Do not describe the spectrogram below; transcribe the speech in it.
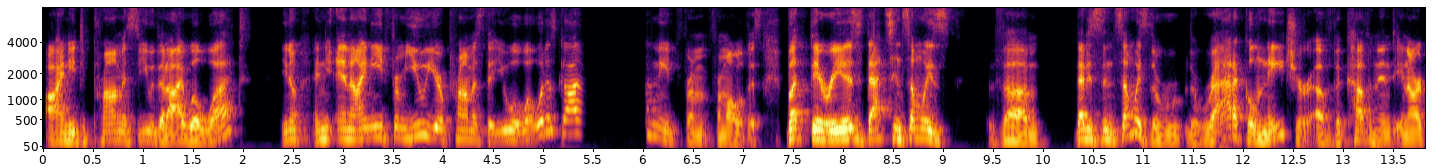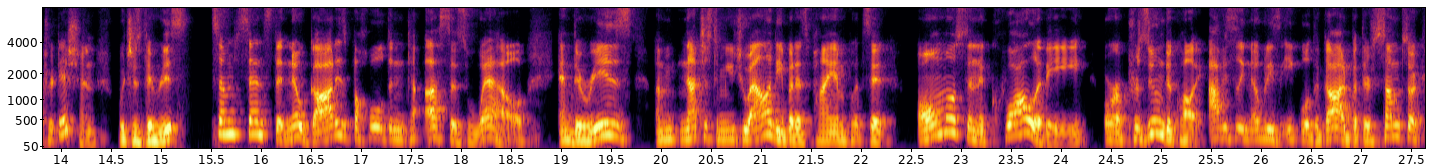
I need to promise you that I will what? You know, and and I need from you your promise that you will what? What does God need from from all of this? But there is that's in some ways the that is in some ways the, the radical nature of the covenant in our tradition, which is there is some sense that no, God is beholden to us as well. And there is a, not just a mutuality, but as Payam puts it, almost an equality or a presumed equality. Obviously, nobody's equal to God, but there's some sort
